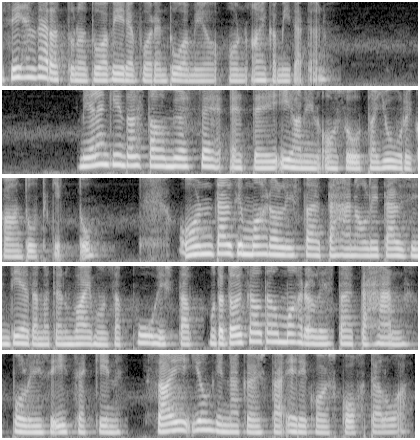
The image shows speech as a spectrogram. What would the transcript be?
Siihen verrattuna tuo viiden vuoden tuomio on aika mitätön. Mielenkiintoista on myös se, ettei Ianin osuutta juurikaan tutkittu. On täysin mahdollista, että hän oli täysin tietämätön vaimonsa puuhista, mutta toisaalta on mahdollista, että hän, poliisi itsekin, sai jonkinnäköistä erikoiskohtelua.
